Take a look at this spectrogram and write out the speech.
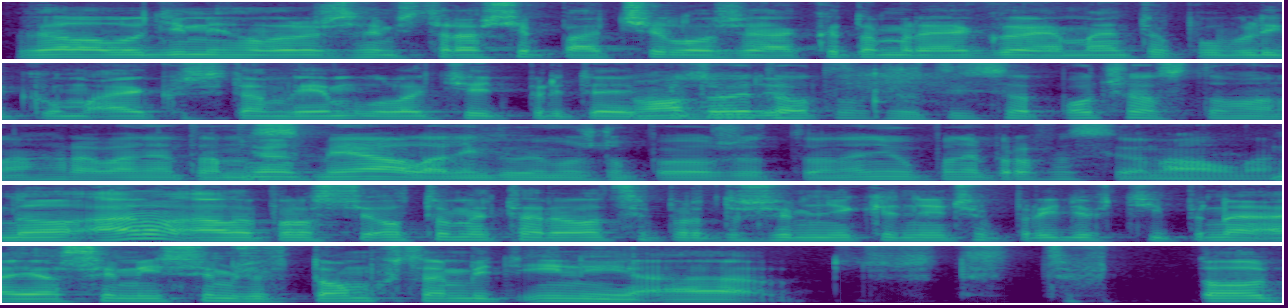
veľa ľudí mi hovorí, že sa im strašne páčilo, že ako tam reaguje aj to publikum a ako si tam viem uletieť pri tej epizóde. No to je to, že ty sa počas toho nahrávania tam ja. smial a niekto by možno povedal, že to není úplne profesionálne. No áno, ale proste o tom je tá relácia, pretože mne keď niečo príde vtipné a ja si myslím, že v tom chcem byť iný a to,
